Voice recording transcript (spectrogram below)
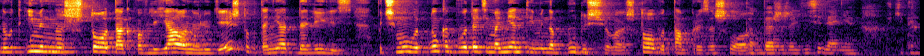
но вот именно что так повлияло на людей, что вот они отдалились? Почему вот, ну, как бы вот эти моменты именно будущего, что вот там произошло? Там даже родители, они такие,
